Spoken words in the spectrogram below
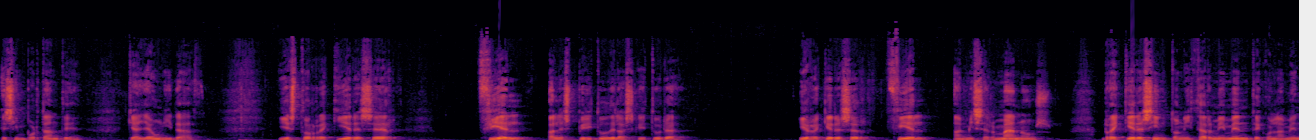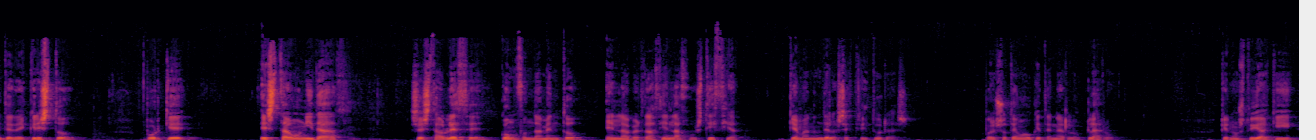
Es importante que haya unidad. Y esto requiere ser fiel al espíritu de la escritura y requiere ser fiel a mis hermanos, requiere sintonizar mi mente con la mente de Cristo, porque esta unidad se establece con fundamento en la verdad y en la justicia que emanan de las escrituras. Por eso tengo que tenerlo claro, que no estoy aquí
